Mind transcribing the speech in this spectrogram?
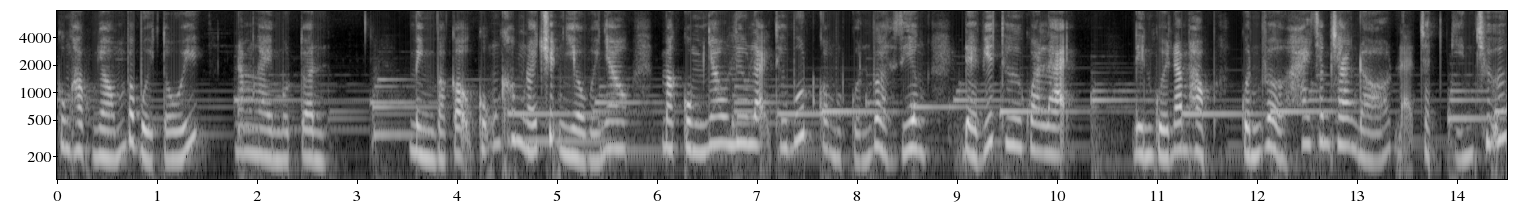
cùng học nhóm vào buổi tối, 5 ngày một tuần mình và cậu cũng không nói chuyện nhiều với nhau mà cùng nhau lưu lại thư bút qua một cuốn vở riêng để viết thư qua lại. Đến cuối năm học, cuốn vở 200 trang đó đã chật kín chữ.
